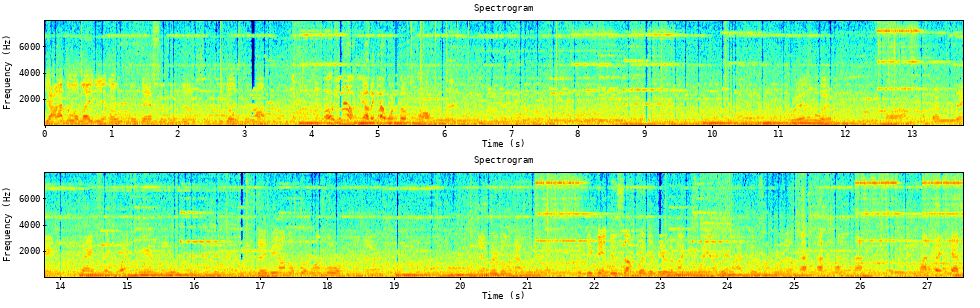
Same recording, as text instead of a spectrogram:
Yeah, I know a lady in Odessa that does. She goes to Lafra. Oh yeah, yeah. They got one of those off too. Well, well. Uh, I've got the same same situation here. JB, I'm gonna put one more in there. And then we're gonna have to. If you can't do something with it here to make it win, we're gonna have to go somewhere else. I think that's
